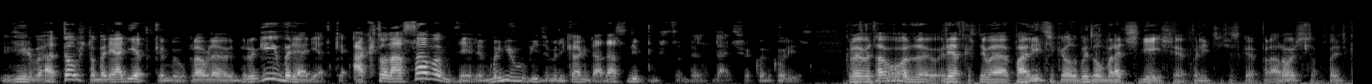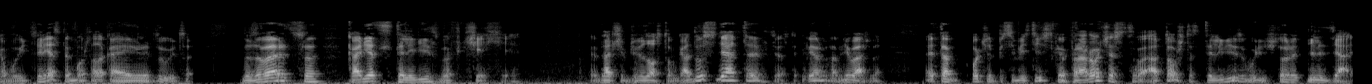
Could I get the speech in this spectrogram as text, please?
фильмы о том, что марионетками управляют другие марионетки, а кто на самом деле, мы не увидим никогда, нас не пустят дальше конкуренции. Кроме того, он, редко снимая политику, он выдал мрачнейшее политическое пророчество, посмотрите, кому интересно, может, оно такая реализуется. Называется «Конец сталинизма в Чехии». Значит, в 90-м году снято, в 91-м, неважно. Это очень пессимистическое пророчество о том, что сталинизм уничтожить нельзя.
